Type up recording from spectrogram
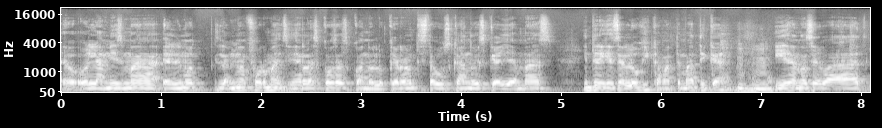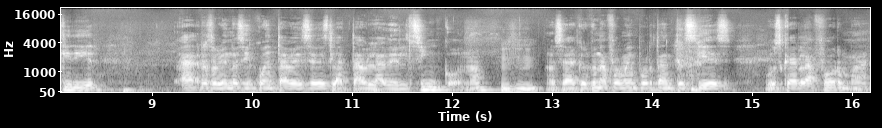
o la misma, el mismo, la misma forma de enseñar las cosas cuando lo que realmente está buscando es que haya más inteligencia lógica, matemática, y esa no se va a adquirir ah, resolviendo 50 veces la tabla del 5, ¿no? O sea, creo que una forma importante sí es buscar la forma,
